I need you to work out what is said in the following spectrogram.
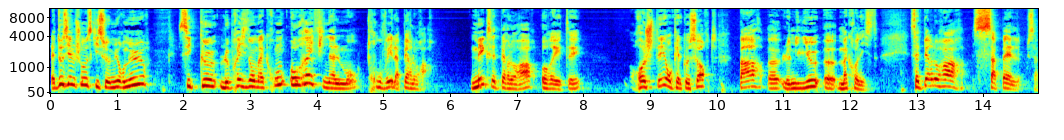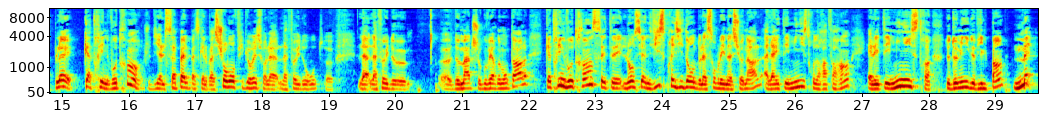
La deuxième chose qui se murmure, c'est que le président Macron aurait finalement trouvé la perle rare, mais que cette perle rare aurait été rejetée en quelque sorte par euh, le milieu euh, macroniste. Cette perle rare s'appelle, s'appelait Catherine Vautrin. Je dis elle s'appelle parce qu'elle va sûrement figurer sur la, feuille de route, euh, la, feuille de, de match gouvernemental. Catherine Vautrin, c'était l'ancienne vice-présidente de l'Assemblée nationale. Elle a été ministre de Raffarin, elle a été ministre de Dominique de Villepin, mais,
